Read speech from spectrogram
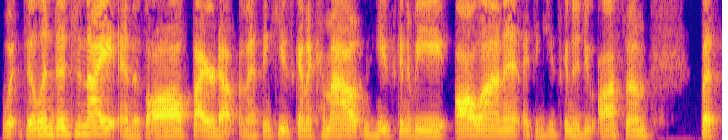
what Dylan did tonight and is all fired up, and I think he's gonna come out and he's gonna be all on it. I think he's gonna do awesome, but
